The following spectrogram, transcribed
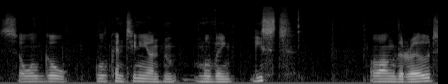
So we'll go, we'll continue on moving east along the road.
